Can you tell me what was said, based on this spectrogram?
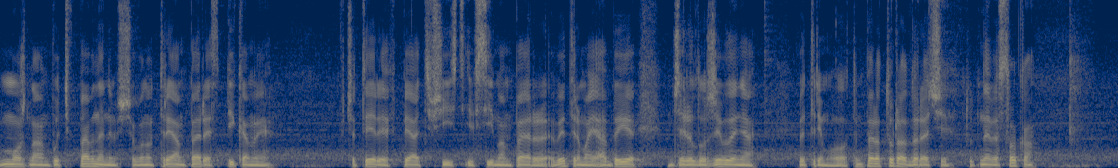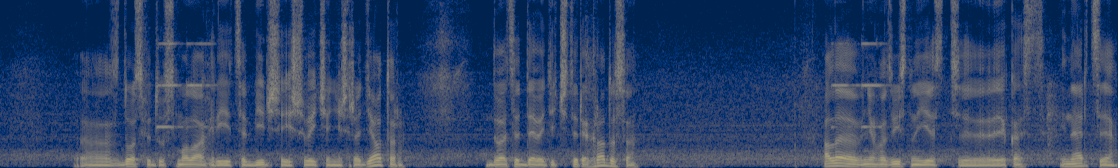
можна бути впевненим, що воно 3 ампери з піками 4, в 5, в 6 і в 7 ампер витримає, аби джерело живлення витримувало. Температура, до речі, тут невисока. Е, З досвіду смола гріється більше і швидше, ніж радіатор. 29,4 градуса. Але в нього, звісно, є е, якась інерція.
